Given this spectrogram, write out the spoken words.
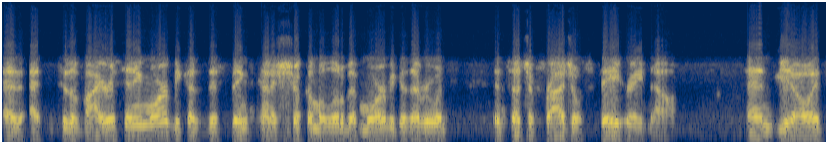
as, as to the virus anymore because this thing's kind of shook them a little bit more because everyone's in such a fragile state right now. And you know, it's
